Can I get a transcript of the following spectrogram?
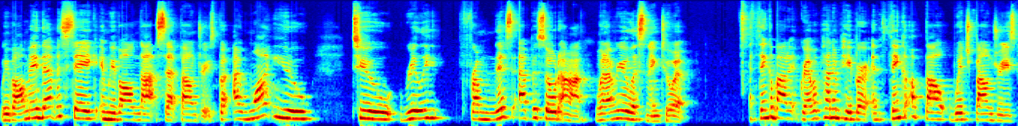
We've all made that mistake and we've all not set boundaries. But I want you to really, from this episode on, whenever you're listening to it, think about it, grab a pen and paper, and think about which boundaries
